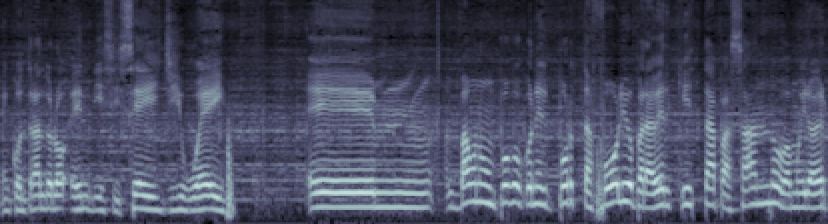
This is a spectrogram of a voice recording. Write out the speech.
encontrándolo en 16 G-Way. Em, vámonos un poco con el portafolio para ver qué está pasando. Vamos a ir a ver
